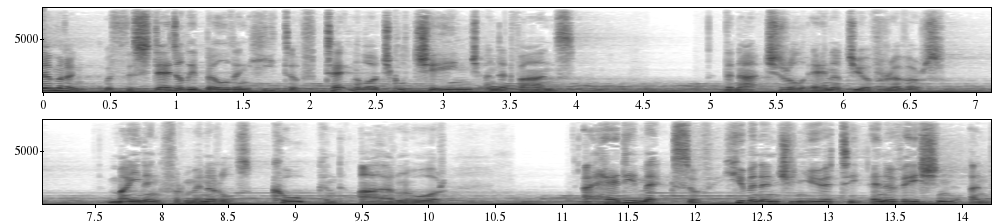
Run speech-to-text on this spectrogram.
Simmering with the steadily building heat of technological change and advance, the natural energy of rivers, mining for minerals, coke, and iron ore, a heady mix of human ingenuity, innovation, and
